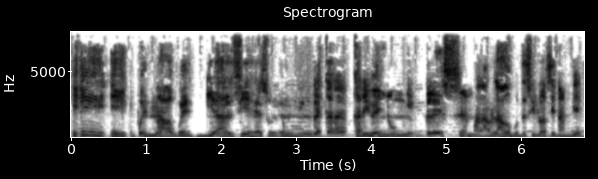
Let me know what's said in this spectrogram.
Y, y pues nada, pues Guial sí es eso, es un inglés cara- caribeño, un inglés eh, mal hablado, por decirlo así también.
